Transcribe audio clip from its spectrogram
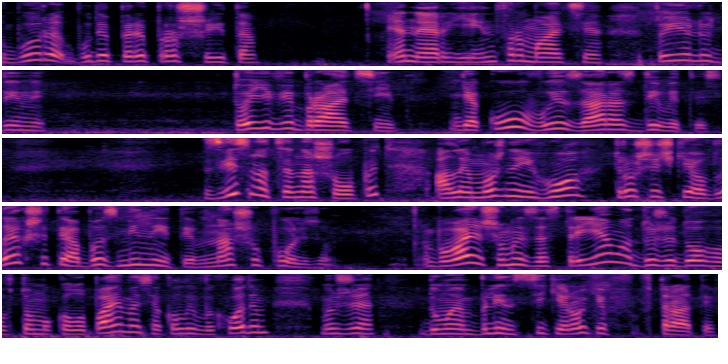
буде, буде перепрошита енергія, інформація тої людини, тої вібрації, яку ви зараз дивитесь. Звісно, це наш опит, але можна його трошечки облегшити або змінити в нашу пользу. Буває, що ми застріємо, дуже довго в тому колопаємося, коли виходимо, ми вже думаємо, блін, стільки років втратив.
